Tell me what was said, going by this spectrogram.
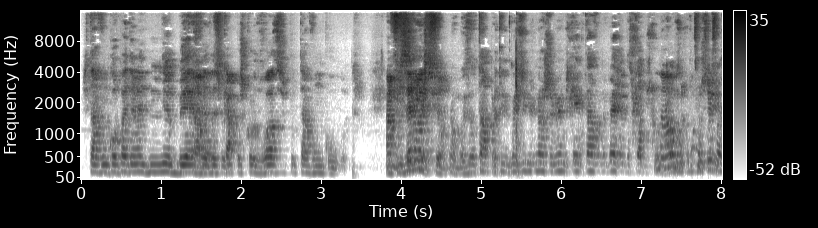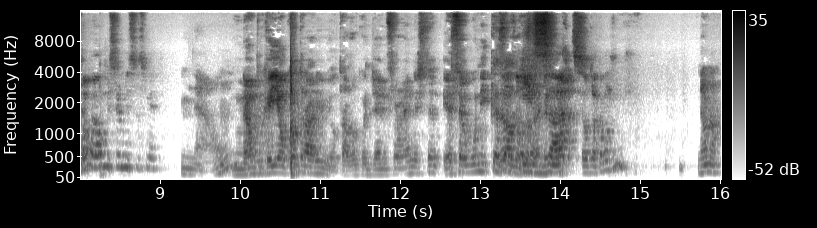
estavam completamente na berra das sim. capas cor-de-rosas porque estavam um com o outro. Ah, e fizeram este filme. Não, mas ele está a partir do princípio que nós sabemos quem é que estava na berra das capas com Não, como então, foi feito. então é o Mr. e Mrs. Smith. Não. Não, porque aí é o contrário. Ele estava com a Jennifer Aniston. Esse é o único casal Não, que eles, eles Exato. eles já estavam juntos. Não, não.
